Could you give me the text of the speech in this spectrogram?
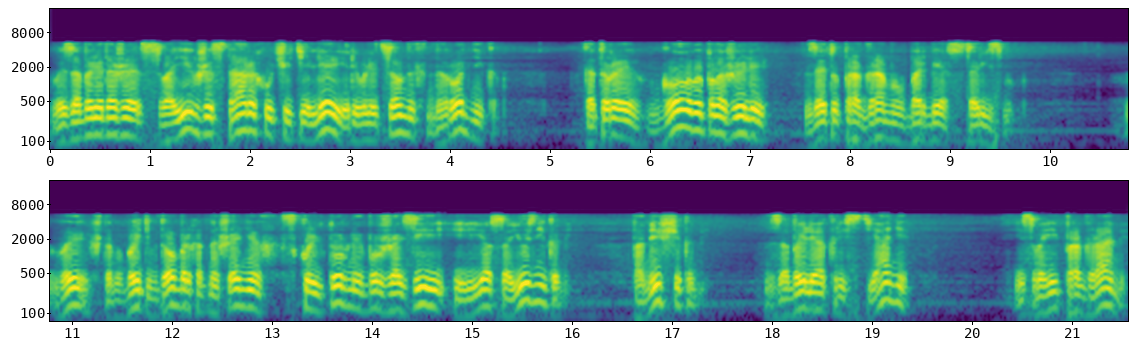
Вы забыли даже своих же старых учителей, революционных народников, которые головы положили за эту программу в борьбе с царизмом. Вы, чтобы быть в добрых отношениях с культурной буржуазией и ее союзниками, помещиками, забыли о крестьяне и своей программе.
